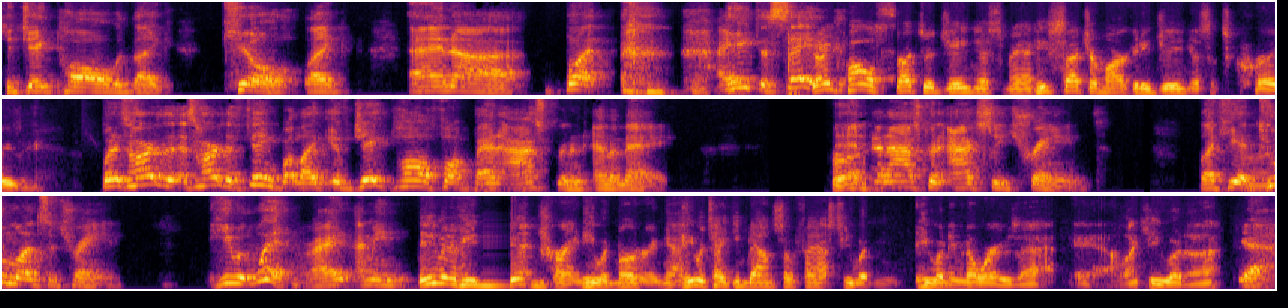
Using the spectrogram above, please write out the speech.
that Jake Paul would like kill like and uh but I hate to say it, Jake Paul's such a genius, man. He's such a marketing genius. It's crazy. but it's hard to, it's hard to think but like if Jake Paul fought Ben Askren in MMA and Ben Askren actually trained like he had 2 months to train he would win right I mean Even if he didn't train, he would murder him. Yeah, he would take him down so fast he wouldn't he wouldn't even know where he was at. Yeah, like he would uh yeah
